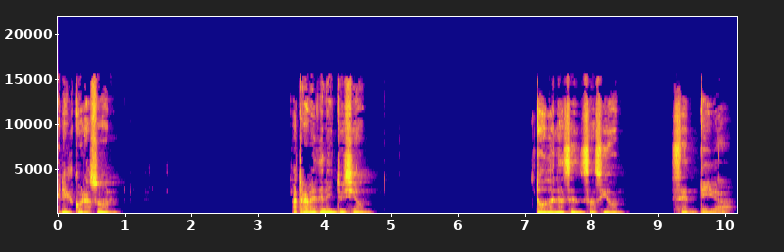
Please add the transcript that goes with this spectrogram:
en el corazón, a través de la intuición, toda la sensación sentida.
